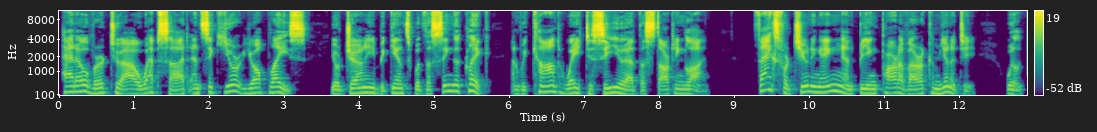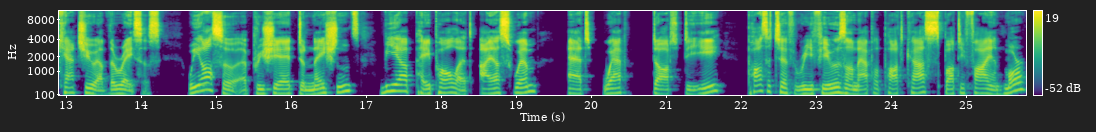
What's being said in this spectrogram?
Head over to our website and secure your place. Your journey begins with a single click, and we can't wait to see you at the starting line. Thanks for tuning in and being part of our community. We'll catch you at the races. We also appreciate donations via PayPal at ioswim at web.de positive reviews on Apple Podcasts, Spotify, and more,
